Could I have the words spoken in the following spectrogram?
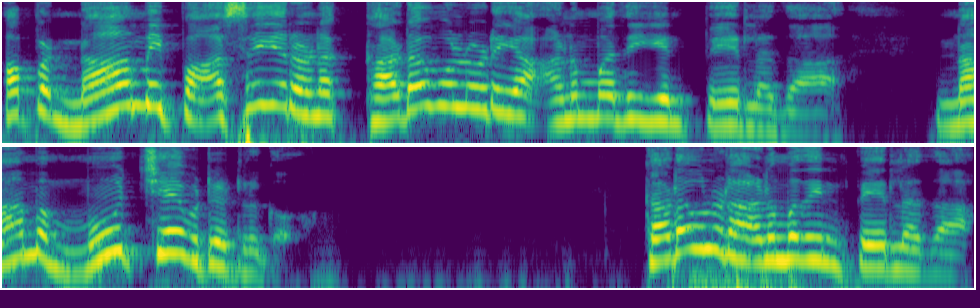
அப்போ நாம் இப்போ அசையிறோன்னா கடவுளுடைய அனுமதியின் பேரில் தான் நாம் மூச்சே விட்டுட்டு இருக்கோம். கடவுளோட அனுமதியின் பேரில் தான்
